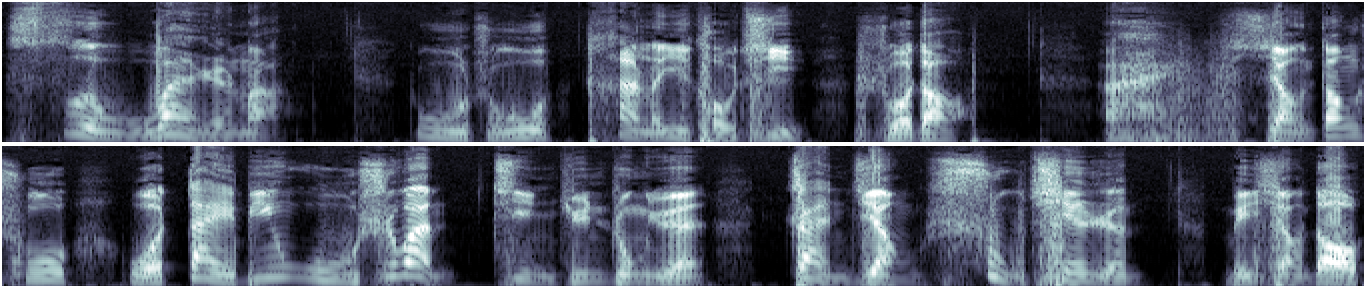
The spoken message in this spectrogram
四五万人了。兀术叹了一口气，说道。唉，想当初我带兵五十万进军中原，战将数千人，没想到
